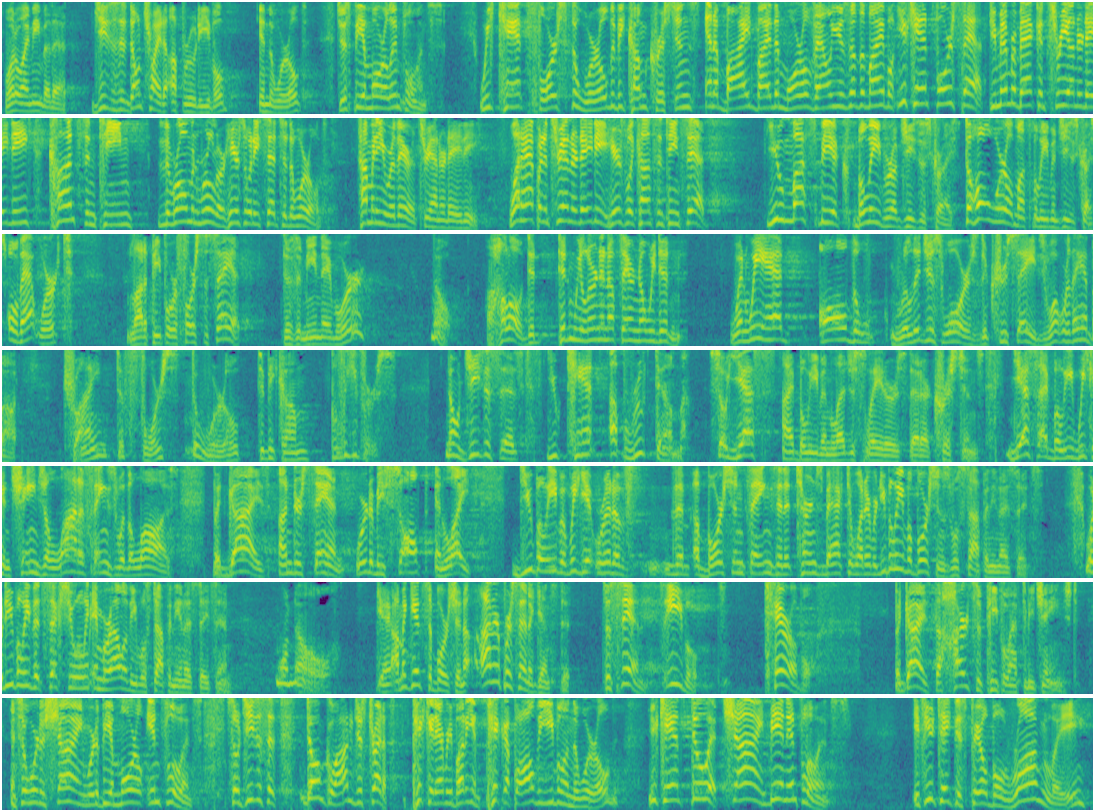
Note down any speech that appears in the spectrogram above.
What do I mean by that? Jesus said, don't try to uproot evil in the world. Just be a moral influence. We can't force the world to become Christians and abide by the moral values of the Bible. You can't force that. Do you remember back in 300 AD? Constantine, the Roman ruler, here's what he said to the world. How many were there at 300 AD? What happened in 300 AD? Here's what Constantine said. You must be a believer of Jesus Christ. The whole world must believe in Jesus Christ. Oh, that worked. A lot of people were forced to say it. Does it mean they were? No. Uh, hello, did, didn't we learn enough there? No, we didn't. When we had all the religious wars, the crusades, what were they about? Trying to force the world to become believers. No, Jesus says you can't uproot them. So, yes, I believe in legislators that are Christians. Yes, I believe we can change a lot of things with the laws. But, guys, understand, we're to be salt and light. Do you believe if we get rid of the abortion things and it turns back to whatever, do you believe abortions will stop in the United States? Well, do you believe that sexual immorality will stop in the United States then? Well, no. Yeah, I'm against abortion, 100% against it. It's a sin, it's evil, it's terrible. But, guys, the hearts of people have to be changed. And so we're to shine, we're to be a moral influence. So Jesus says, don't go out and just try to pick at everybody and pick up all the evil in the world. You can't do it. Shine, be an influence. If you take this parable wrongly,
